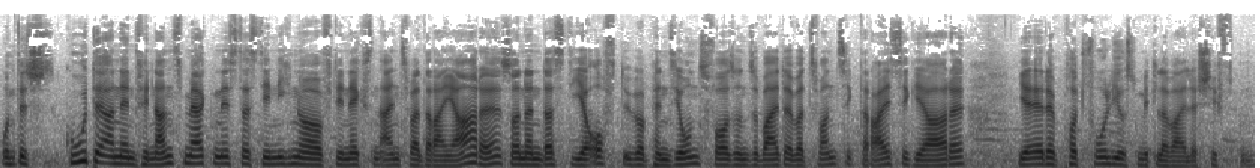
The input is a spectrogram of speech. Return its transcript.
Und das Gute an den Finanzmärkten ist, dass die nicht nur auf die nächsten ein, zwei, drei Jahre, sondern dass die ja oft über Pensionsfonds und so weiter über 20, 30 Jahre ja ihre Portfolios mittlerweile shiften.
